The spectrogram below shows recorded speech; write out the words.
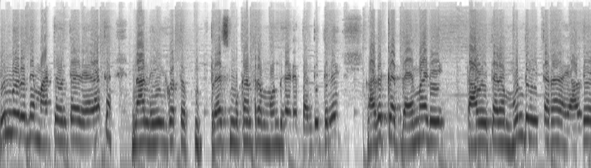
ನಿಮ್ಮ ವಿರುದ್ಧ ಮಾಡ್ತೇವೆ ಅಂತ ಹೇಳಿ ಹೇಳಕ್ ನಾನು ಈಗ ಗೊತ್ತು ಪ್ರೆಸ್ ಮುಖಾಂತರ ಮುಂದ್ಗಡೆ ಬಂದಿದ್ದೀನಿ. ಅದಕ್ಕೆ ದಯಮಾಡಿ ತಾವು ಈ ತರ ಮುಂದೆ ಈ ತರ ಯಾವುದೇ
